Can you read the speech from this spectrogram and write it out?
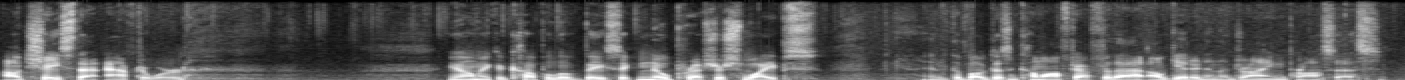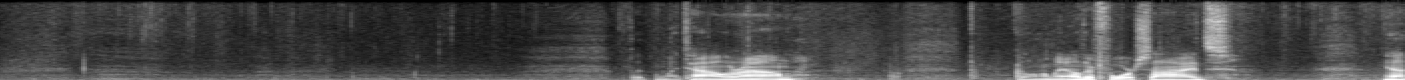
I'll chase that afterward. You know, I'll make a couple of basic no pressure swipes. And if the bug doesn't come off after that, I'll get it in the drying process. Flipping my towel around. Going on my other four sides. Yeah,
